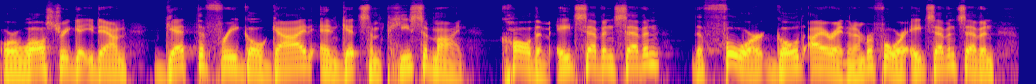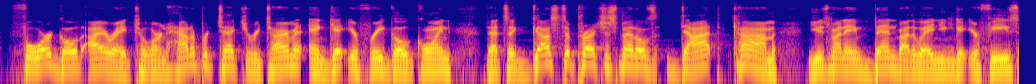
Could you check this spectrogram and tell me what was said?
or Wall Street get you down. Get the free gold guide and get some peace of mind. Call them 877 the 4 Gold IRA, the number 4 877 4 Gold IRA to learn how to protect your retirement and get your free gold coin. That's AugustaPreciousMetals.com. Use my name, Ben, by the way, and you can get your fees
